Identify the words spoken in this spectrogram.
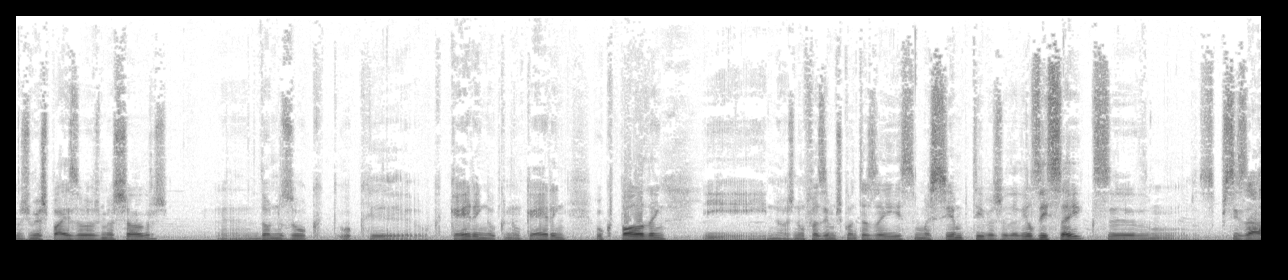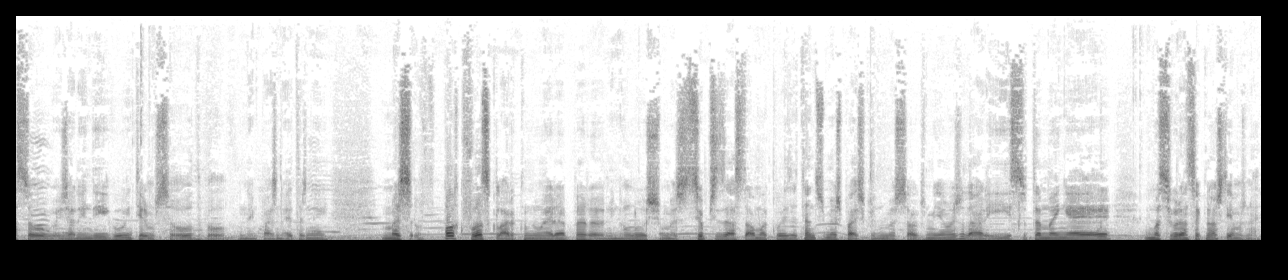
os meus pais ou os meus sogros eh, dão-nos o que, o, que, o que querem, o que não querem, o que podem, e, nós não fazemos contas a isso, mas sempre tive a ajuda deles e sei que se, se precisasse, ou já nem digo, em termos de saúde, ou nem para as netas, nem. Mas pode que fosse, claro que não era para nenhum luxo, mas se eu precisasse de alguma coisa, tanto os meus pais como os meus sogros me iam ajudar, e isso também é uma segurança que nós temos, não é?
